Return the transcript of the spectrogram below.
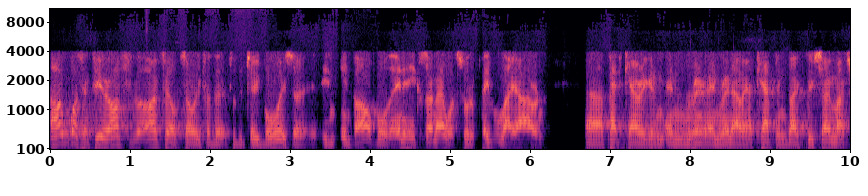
I wasn't fear. I, I felt sorry for the for the two boys uh, in, involved more than anything because I know what sort of people they are. And uh, Pat Carrigan and and Reno, our captain, both do so much,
